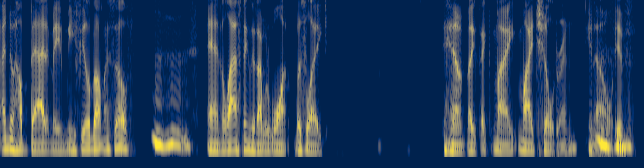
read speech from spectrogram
I know how bad it made me feel about myself. Mhm. and the last thing that I would want was like him like like my my children you know Mhm. if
